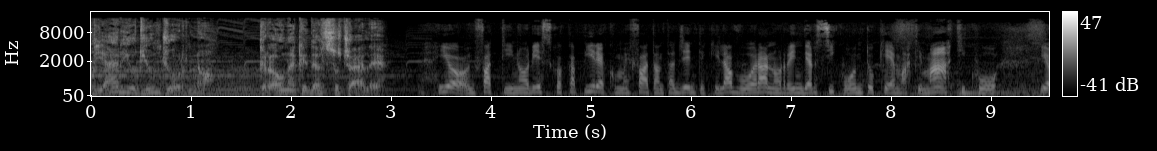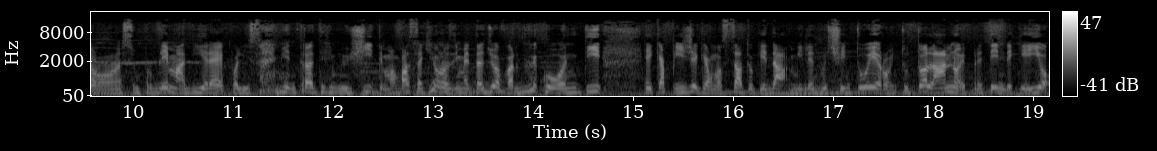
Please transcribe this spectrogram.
Diario di un giorno. Cronache dal sociale. Io infatti non riesco a capire come fa tanta gente che lavora a non rendersi conto che è matematico. Io non ho nessun problema a dire quali sono le mie entrate e le mie uscite, ma basta che uno si metta giù a fare due conti e capisce che è uno Stato che dà 1200 euro in tutto l'anno e pretende che io,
